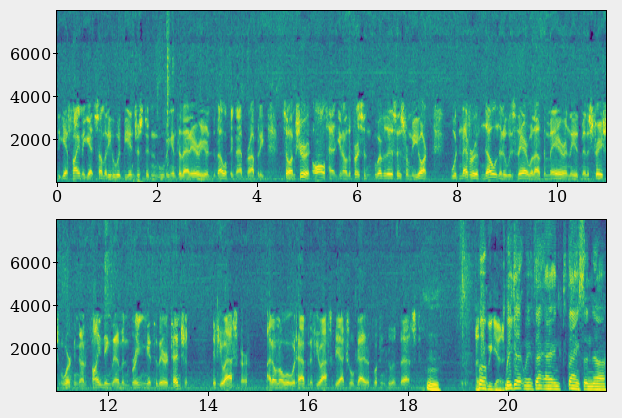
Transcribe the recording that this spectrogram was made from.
to get finally get somebody who would be interested in moving into that area and developing that property. So I'm sure it all had, you know, the person, whoever this is from New York, would never have known that it was there without the mayor and the administration working on finding them and bringing it to their attention. If you ask her, I don't know what would happen if you ask the actual guy that's looking to invest. Hmm. I well, think we get it. We get. We, th- and thanks. And uh,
